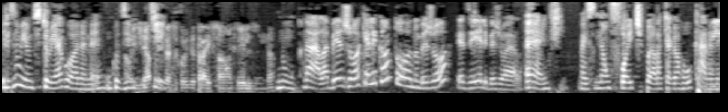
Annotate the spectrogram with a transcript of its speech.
eles não iam destruir agora, né? Não, Inclusive, e já porque teve essa coisa de traição entre eles ainda. nunca. Não, ela beijou aquele cantor, não beijou? Quer dizer, ele beijou ela. É, enfim. Mas não foi, tipo, ela que agarrou o cara, né?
